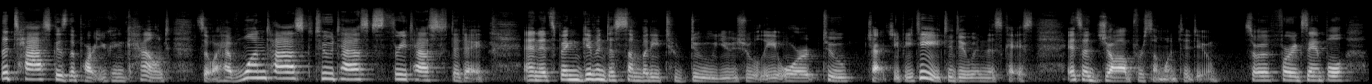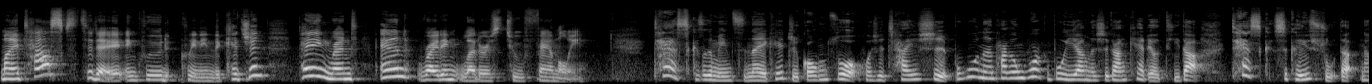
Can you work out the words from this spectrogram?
the task is the part you can count. So I have one task, two tasks, three tasks today. And it's been given to somebody to do, usually, or to ChatGPT to do in this case. It's a job for someone to do. So, for example, my tasks today include cleaning the kitchen, paying rent, and writing letters to family. Task 这个名词呢，也可以指工作或是差事。不过呢，它跟 work 不一样的是，刚刚 Cat 有提到，task 是可以数的，那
